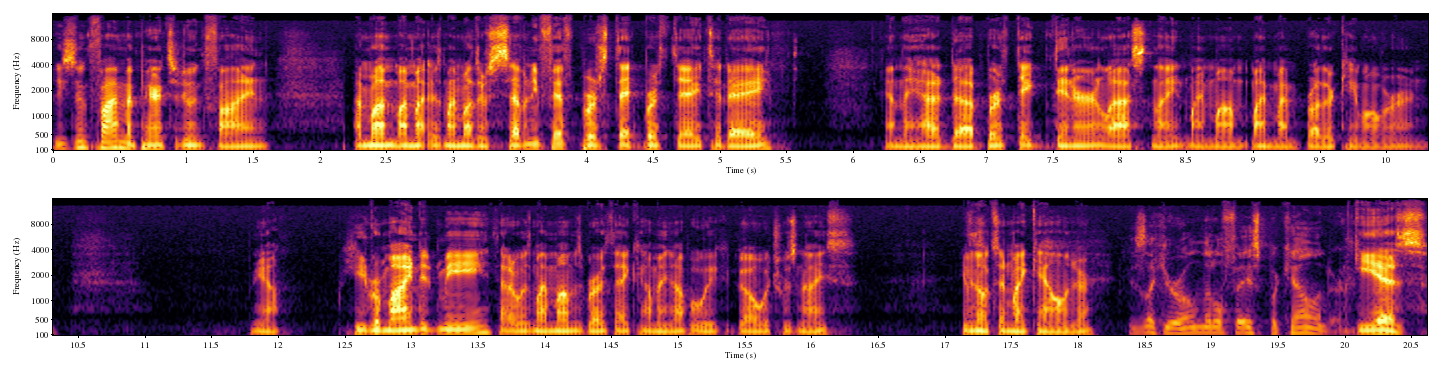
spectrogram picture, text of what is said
He's doing fine. My parents are doing fine. My mom, my, mo- it was my mother's 75th birthday birthday today, and they had uh, birthday dinner last night. My mom, my, my brother came over, and yeah. He reminded me that it was my mom's birthday coming up a week ago, which was nice, even though it's in my calendar. He's like your own little Facebook calendar. He is.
